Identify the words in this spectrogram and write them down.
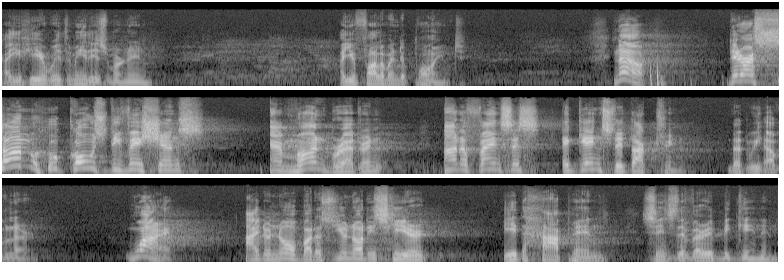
Are you here with me this morning? Are you following the point? Now, there are some who cause divisions among brethren and offenses against the doctrine that we have learned. Why? I don't know, but as you notice here, it happened since the very beginning.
